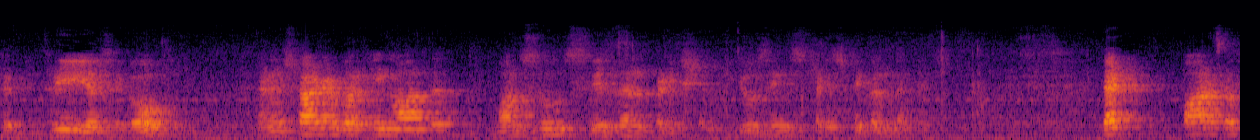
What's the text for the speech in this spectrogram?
53 years ago. And I started working on the monsoon seasonal prediction using statistical methods. That part of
